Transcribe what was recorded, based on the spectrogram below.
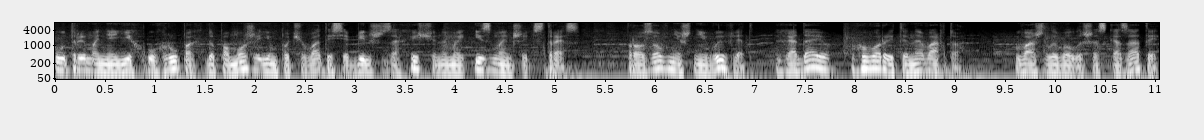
Утримання їх у групах допоможе їм почуватися більш захищеними і зменшить стрес. Про зовнішній вигляд, гадаю, говорити не варто. Важливо лише сказати,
